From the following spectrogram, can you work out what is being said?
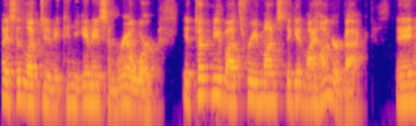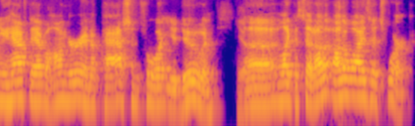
I said, "Look, Jimmy, can you give me some real work?" It took me about three months to get my hunger back and you have to have a hunger and a passion for what you do. And uh, like i said otherwise it's work.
